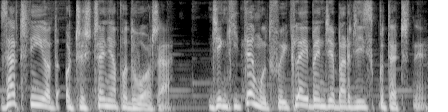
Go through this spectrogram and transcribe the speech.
Zacznij od oczyszczenia podłoża. Dzięki temu Twój klej będzie bardziej skuteczny.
